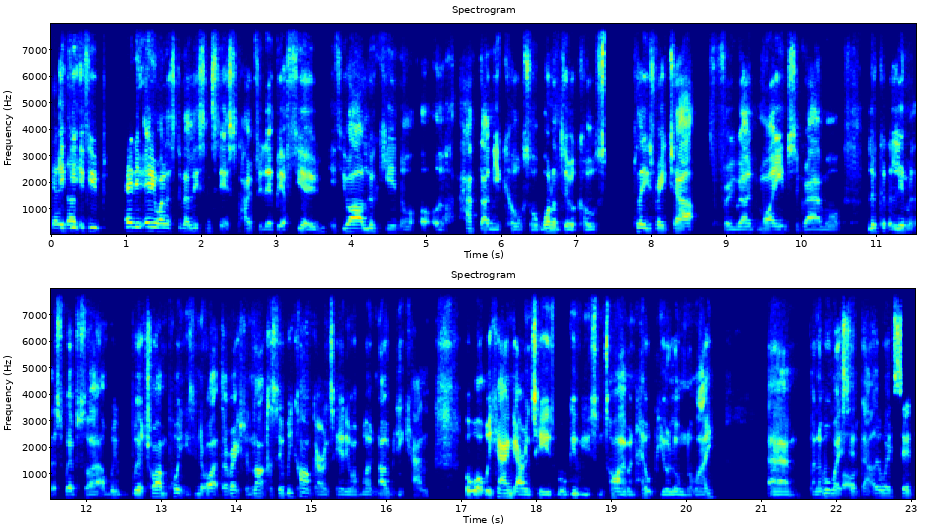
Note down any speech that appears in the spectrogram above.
if you, if you any, anyone that's going to listen to this, and hopefully there'll be a few, if you are looking or, or, or have done your course or want to do a course, please reach out through uh, my Instagram or look at the Limitless website, and we we'll try and point you in the right direction. Like I said, we can't guarantee anyone work; nobody can. But what we can guarantee is we'll give you some time and help you along the way. Um, and I've always said that. I always said,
